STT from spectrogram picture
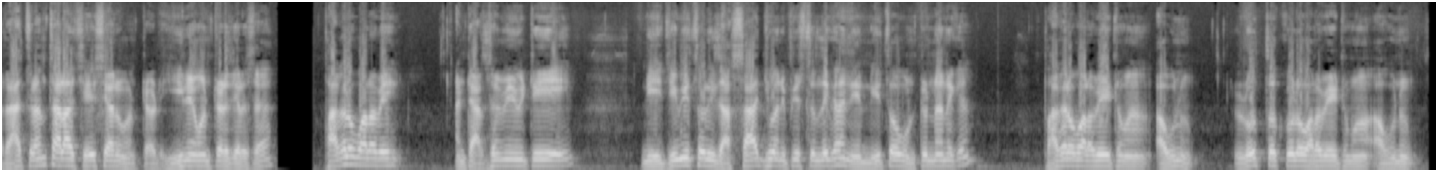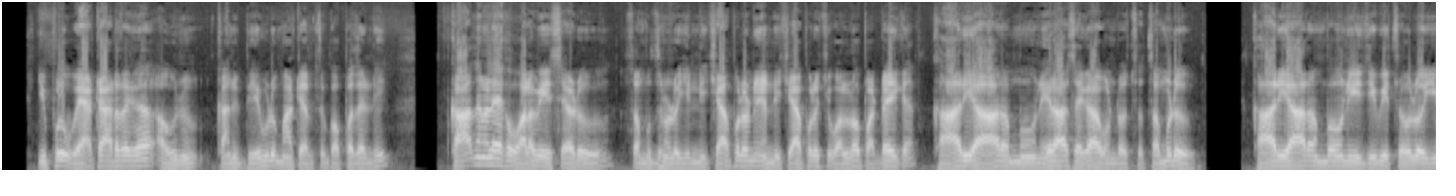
రాత్రంతా అలా చేశాను అంటాడు. ఈయనేమంటాడు తెలుసా? పగలు వలవే అంటే అర్థం ఏమిటి? నీ జీవితంలో ఇది అసాధ్యం అనిపిస్తుందిగా నేను నీతో ఉంటున్నానుగా. పగలు వలవేయటమా అవును. లోతు తక్కువలో వలవేయటమా అవును. ఇప్పుడు వేటాడరుగా అవును కానీ దేవుడు మాట ఎంత గొప్పదండి? కాదనలేక వల వేశాడు సముద్రంలో. ఎన్ని చేపలను ఎన్ని చేపలు వచ్చి వలలో పడ్డాయిగా? కార్య ఆరంభం నిరాశగా ఉండొచ్చు. తమ్ముడు కార్య ఆరంభం నీ జీవితంలో ఈ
